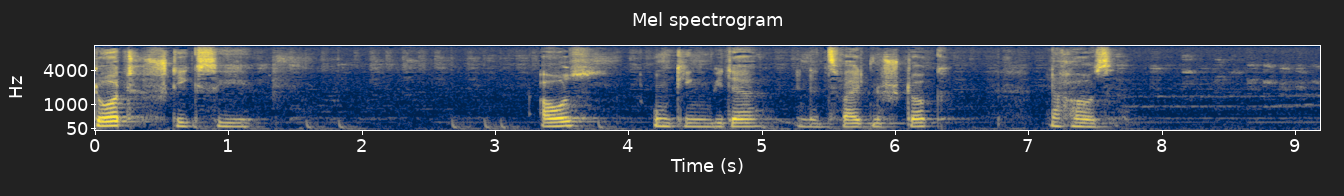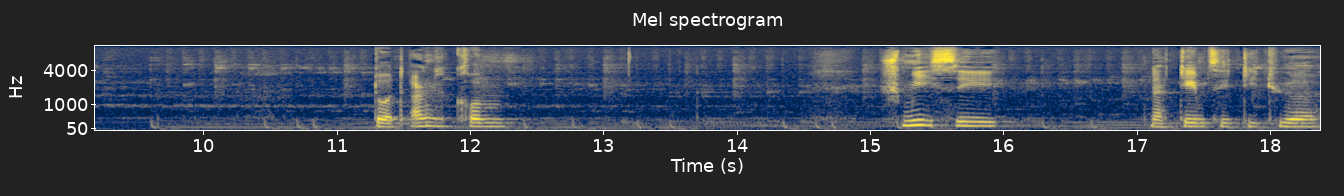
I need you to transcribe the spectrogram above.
Dort stieg sie aus und ging wieder in den zweiten Stock nach Hause. Dort angekommen, schmiss sie, nachdem sie die Tür,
